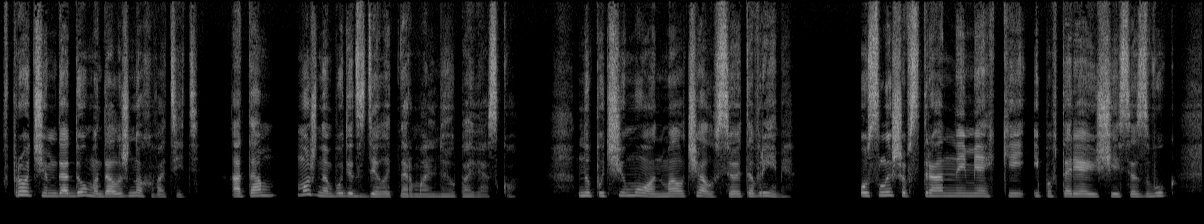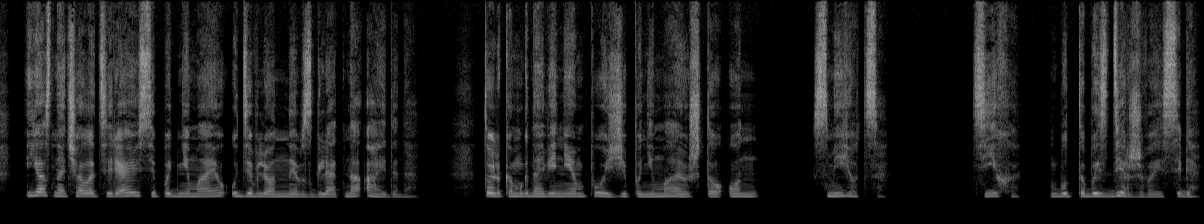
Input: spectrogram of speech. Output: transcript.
Впрочем, до дома должно хватить, а там можно будет сделать нормальную повязку. Но почему он молчал все это время? Услышав странный мягкий и повторяющийся звук, я сначала теряюсь и поднимаю удивленный взгляд на Айдена. Только мгновением позже понимаю, что он смеется. Тихо, будто бы сдерживая себя.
